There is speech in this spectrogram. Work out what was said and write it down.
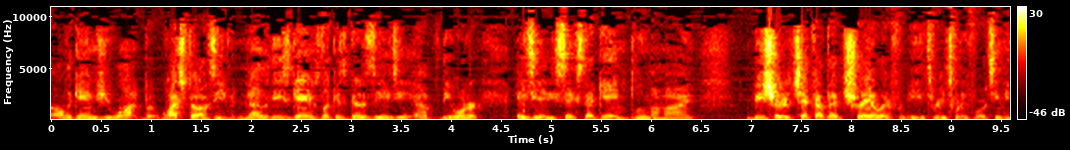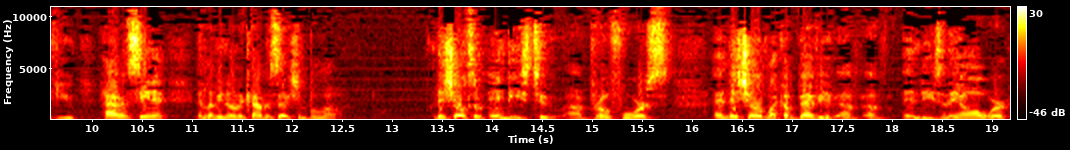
all the games you want, but Watch Dogs even none of these games look as good as the 18, uh, the Order 1886. That game blew my mind. Be sure to check out that trailer from E3 2014 if you haven't seen it, and let me know in the comment section below. They showed some indies too, uh, Broforce, and they showed like a bevy of, of, of indies, and they all were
